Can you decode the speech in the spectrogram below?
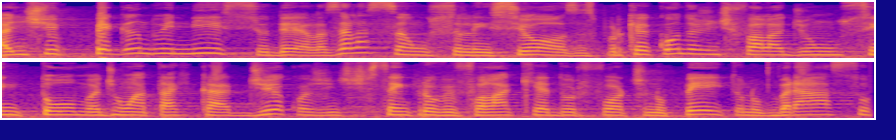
a gente pegando o início delas, elas são silenciosas? Porque quando a gente fala de um sintoma de um ataque cardíaco, a gente sempre ouve falar que é dor forte no peito, no braço,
